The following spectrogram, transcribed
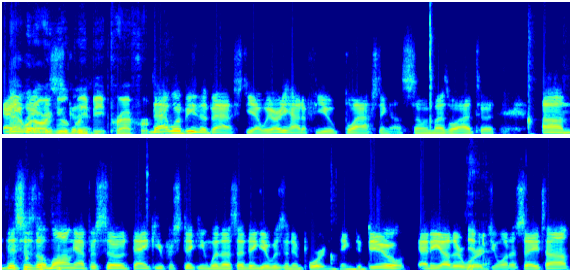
that would anyway, this is arguably gonna- be preferable. that would be the best. Yeah, we already had a few blasting us, so we might as well add to it. Um, this is a long episode. Thank you for sticking with us. I think it was an important thing to do. Any other Yeah. words you want to say, Tom?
